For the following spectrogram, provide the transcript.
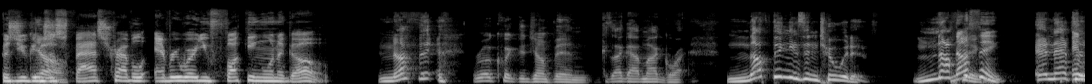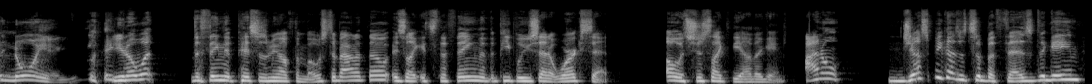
because you can Yo. just fast travel everywhere you fucking want to go Nothing. Real quick to jump in because I got my gri Nothing is intuitive. Nothing. nothing And that's And- annoying. Like, You know what? The thing that pisses me off the most about it though is like it's the thing that the people you said at work said. Oh, it's just like the other games. I don't just because it's a Bethesda game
